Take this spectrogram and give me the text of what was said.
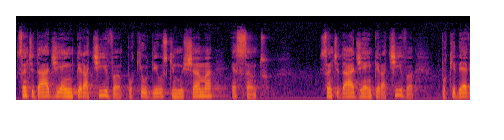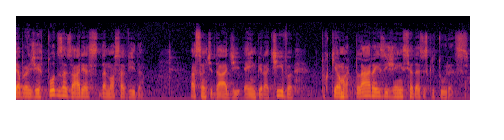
Santidade é imperativa porque o Deus que nos chama é santo. Santidade é imperativa porque deve abranger todas as áreas da nossa vida. A santidade é imperativa porque é uma clara exigência das Escrituras.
